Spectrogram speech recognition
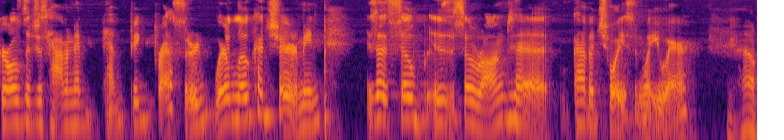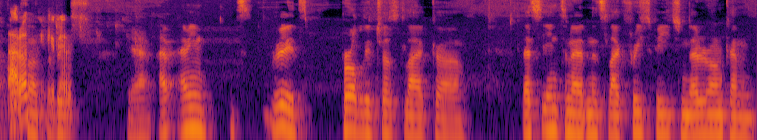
girls that just happen to have big breasts or wear low cut shirt. I mean, is that so? Is it so wrong to have a choice in what you wear? Yeah, I don't think it is. Yeah, I, I mean, it's really, it's probably just like uh, that's the internet, and it's like free speech, and everyone can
